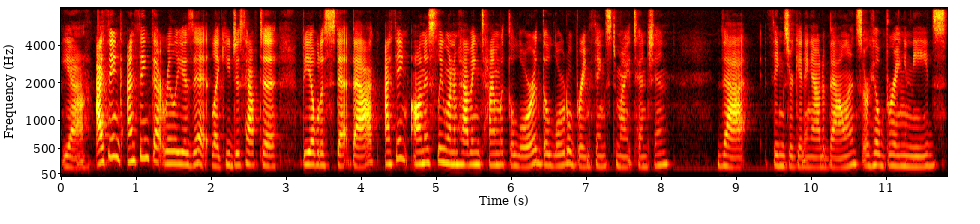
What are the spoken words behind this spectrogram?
Yeah, I think I think that really is it. Like you just have to be able to step back. I think honestly when I'm having time with the Lord, the Lord will bring things to my attention that things are getting out of balance or he'll bring needs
